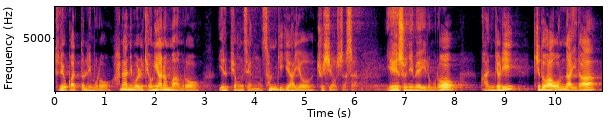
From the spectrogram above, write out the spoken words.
두렵과 떨림으로 하나님을 경외하는 마음으로 일평생 섬기게 하여 주시옵소서. 예수님의 이름으로 간절히 기도하옵나이다.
